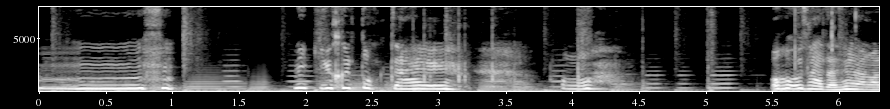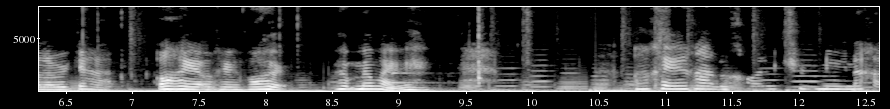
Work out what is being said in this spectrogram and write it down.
อมเมื่อกี้คือตกใจ โอ้โอ้อุตส่าห์จะชนะแล้วนะเมื่อกี้โอเค โอเคพอเหอะไม่ไม่ไหวเลย เคค่ะทุกคนคลิปนี้นะคะ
